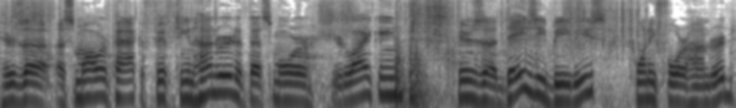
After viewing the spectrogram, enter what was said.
Here's a, a smaller pack of 1500 if that's more your liking. Here's a Daisy BBs, 2400.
